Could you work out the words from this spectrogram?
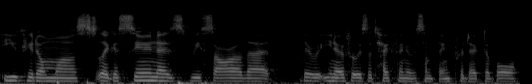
you could almost like as soon as we saw that there, were, you know, if it was a typhoon, it was something predictable.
